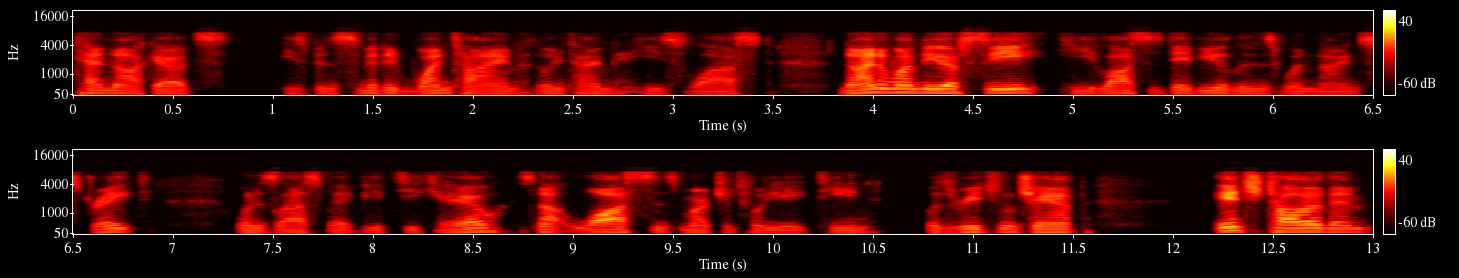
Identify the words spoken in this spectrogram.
10 knockouts, He's been submitted one time, the only time he's lost. Nine and one in the UFC. He lost his debut and then has won nine straight. Won his last fight via TKO. He's not lost since March of 2018. Was regional champ. Inch taller than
